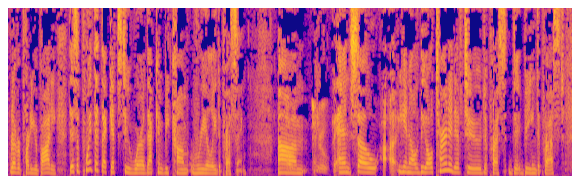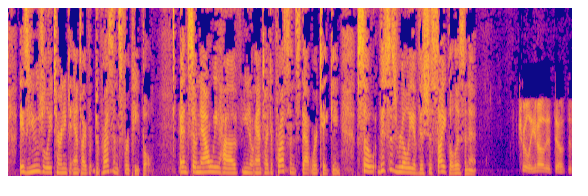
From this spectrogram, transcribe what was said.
whatever part of your body. There's a point that that gets to where that can become really depressing. Um, True. and so, uh, you know, the alternative to depress, de- being depressed is usually turning to antidepressants for people. And so now we have, you know, antidepressants that we're taking. So this is really a vicious cycle, isn't it? Truly, you know that the, the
